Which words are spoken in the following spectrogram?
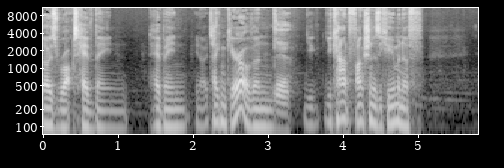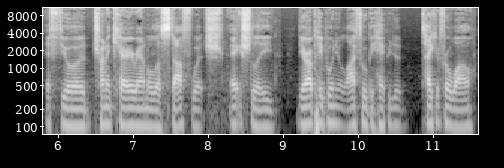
those rocks have been have been you know taken care of, and Yeah. you you can't function as a human if if you're trying to carry around all this stuff. Which actually, there are people in your life who will be happy to take it for a while.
